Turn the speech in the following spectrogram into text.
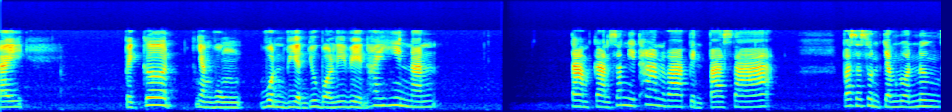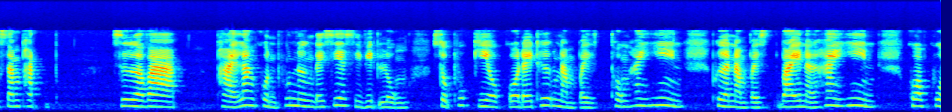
ได้ไปเกิดอยังวงวนเวียนอยู่บริเวณให้หินนั้น ตามการสันนิษฐานว่าเป็นปาสาประชาชนจำนวนหนึ่งสัมผัสเชื่อว่าภายหลังคนผู้หนึ่งได้เสียชีวิตลงศพผู้เกี่ยวก็ได้ถูกนำไป ทงให้หินเพื่อนำไปไว้ในให้หินครอบครัว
